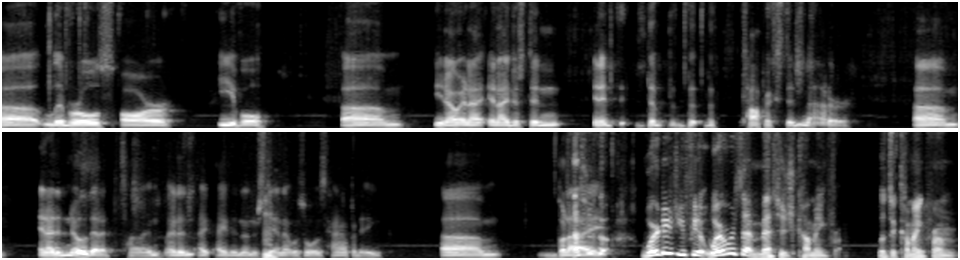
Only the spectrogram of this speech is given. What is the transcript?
uh, liberals are evil. Um, you know, and I and I just didn't. And it, the, the the topics didn't matter. Um, and I didn't know that at the time. I didn't. I, I didn't understand that was what was happening. Um, but That's I. what- where did you feel? Where was that message coming from? Was it coming from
